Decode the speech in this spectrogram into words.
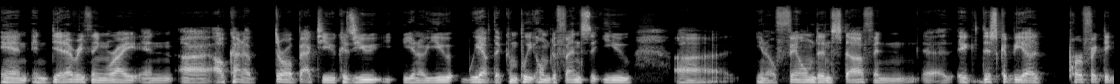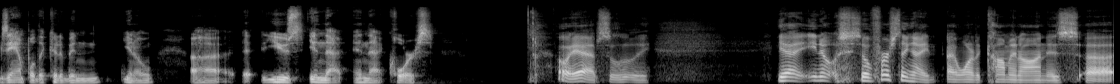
and, and did everything right. And, uh, I'll kind of throw it back to you because you, you know, you, we have the complete home defense that you, uh, you know, filmed and stuff. And uh, it, this could be a perfect example that could have been, you know, uh, used in that in that course. Oh yeah, absolutely. Yeah, you know, so first thing I, I wanted to comment on is, uh,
